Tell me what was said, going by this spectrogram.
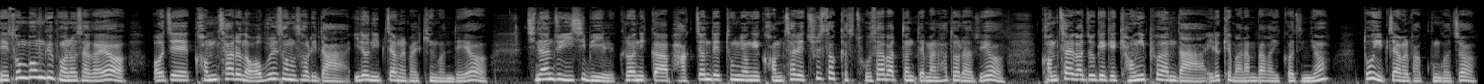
네, 손봉규 변호사가요, 어제 검찰은 어불성설이다, 이런 입장을 밝힌 건데요. 지난주 22일, 그러니까 박 전 대통령이 검찰에 출석해서 조사받던 때만 하더라도요, 검찰 가족에게 경의 표한다, 이렇게 말한 바가 있거든요. 또 입장을 바꾼 거죠.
